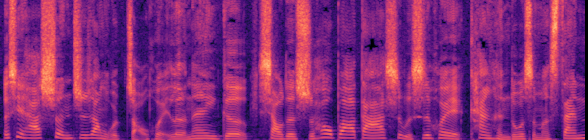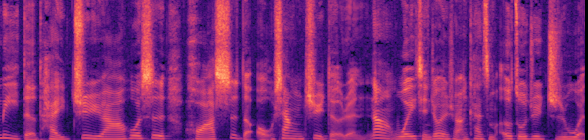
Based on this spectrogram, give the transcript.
而且他甚至让我找回了那一个小的时候，不知道大家是不是会看很多什么三立的台剧啊，或是华视的偶像剧的人。那我以前就很喜欢看什么《恶作剧之吻》，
